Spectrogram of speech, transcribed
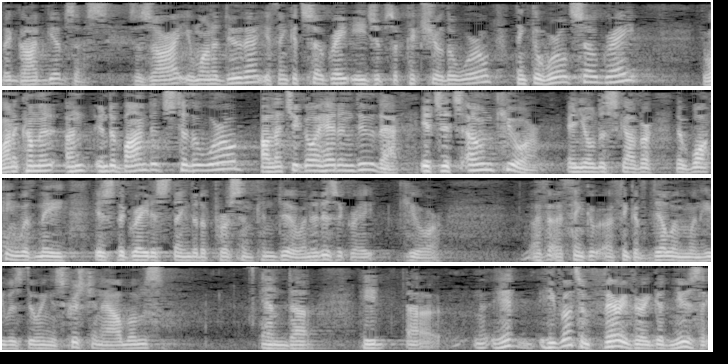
that God gives us. He says, all right, you want to do that? You think it's so great? Egypt's a picture of the world. Think the world's so great? You want to come in, into bondage to the world? I'll let you go ahead and do that. It's its own cure. And you'll discover that walking with me is the greatest thing that a person can do. And it is a great cure. I, th- I, think, I think of Dylan when he was doing his Christian albums, and uh, he, uh, he, had, he, wrote some very, very good music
